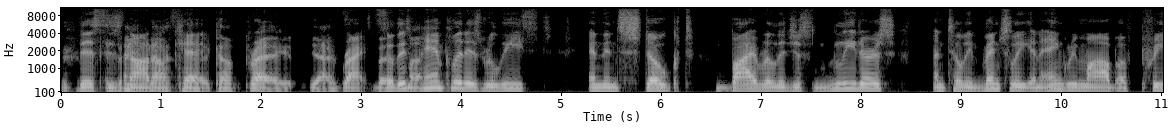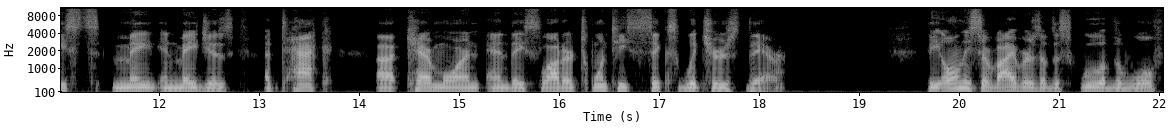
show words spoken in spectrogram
This is not okay. pray. Yeah. it's- Right. it's So this money. pamphlet is released and then stoked by religious leaders until eventually an angry mob of priests ma- and mages attack uh, and they slaughter 26 witchers there. The only survivors of the School of the Wolf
